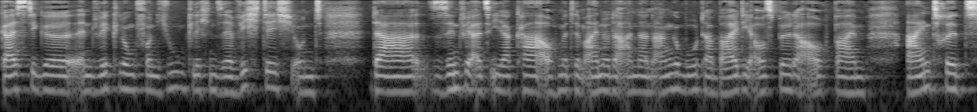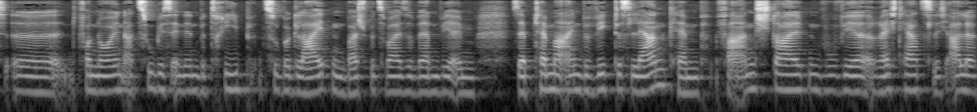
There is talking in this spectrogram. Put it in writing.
geistige Entwicklung von Jugendlichen sehr wichtig. Und da sind wir als IHK auch mit dem einen oder anderen Angebot dabei, die Ausbilder auch beim Eintritt äh, von neuen Azubis in den Betrieb zu begleiten. Beispielsweise werden wir im September ein bewegtes Lerncamp veranstalten, wo wir recht herzlich alle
